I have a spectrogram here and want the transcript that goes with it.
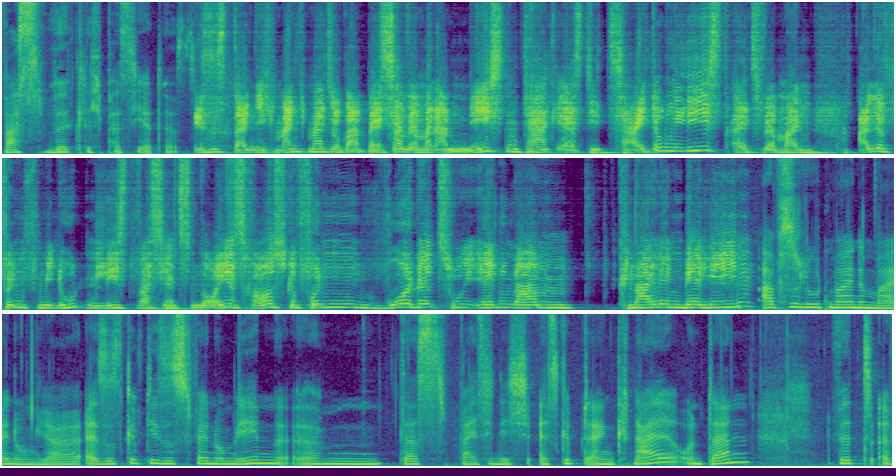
was wirklich passiert ist. Ist es dann nicht manchmal sogar besser, wenn man am nächsten Tag erst die Zeitung liest, als wenn man alle fünf Minuten liest, was jetzt Neues rausgefunden wurde zu irgendeinem Knall in Berlin? Absolut meine Meinung, ja. Also es gibt dieses Phänomen, ähm, das weiß ich nicht, es gibt einen Knall und dann wird äh,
